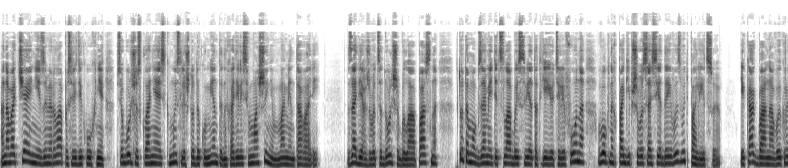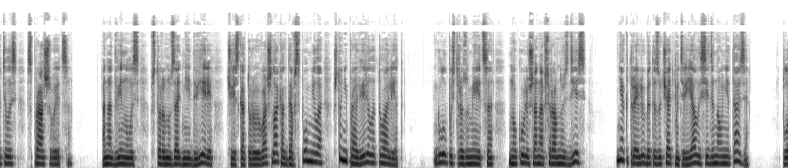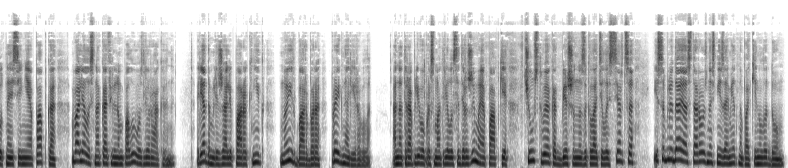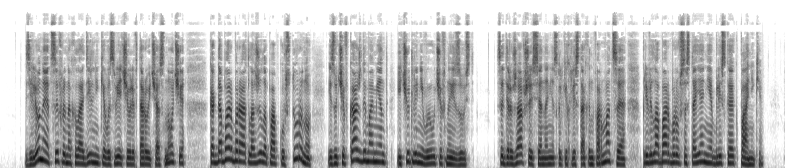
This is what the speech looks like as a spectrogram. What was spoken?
Она в отчаянии замерла посреди кухни, все больше склоняясь к мысли, что документы находились в машине в момент аварии. Задерживаться дольше было опасно, кто-то мог заметить слабый свет от ее телефона в окнах погибшего соседа и вызвать полицию. И как бы она выкрутилась, спрашивается. Она двинулась в сторону задней двери, через которую вошла, когда вспомнила, что не проверила туалет. Глупость, разумеется, но коль уж она все равно здесь... Некоторые любят изучать материалы, сидя на унитазе. Плотная синяя папка валялась на кафельном полу возле раковины. Рядом лежали пара книг, но их Барбара проигнорировала. Она торопливо просмотрела содержимое папки, чувствуя, как бешено заколотилось сердце, и, соблюдая осторожность, незаметно покинула дом. Зеленые цифры на холодильнике высвечивали второй час ночи, когда Барбара отложила папку в сторону, изучив каждый момент и чуть ли не выучив наизусть. Содержавшаяся на нескольких листах информация привела Барбару в состояние, близкое к панике.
